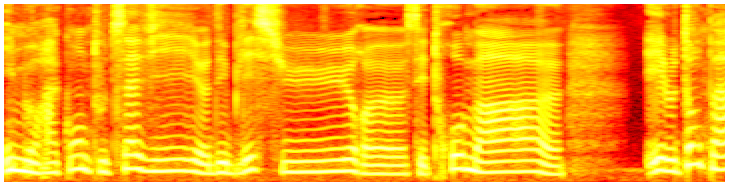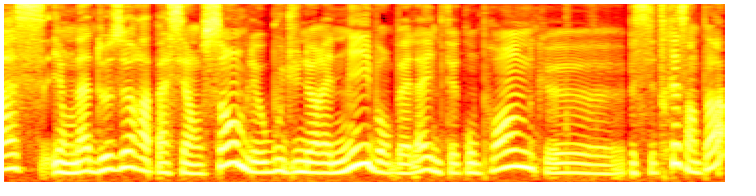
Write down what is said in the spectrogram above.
il me raconte toute sa vie, euh, des blessures, euh, ses traumas. Euh. et le temps passe et on a deux heures à passer ensemble. Et au bout d'une heure et demie, bon ben là, il me fait comprendre que ben, c'est très sympa.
